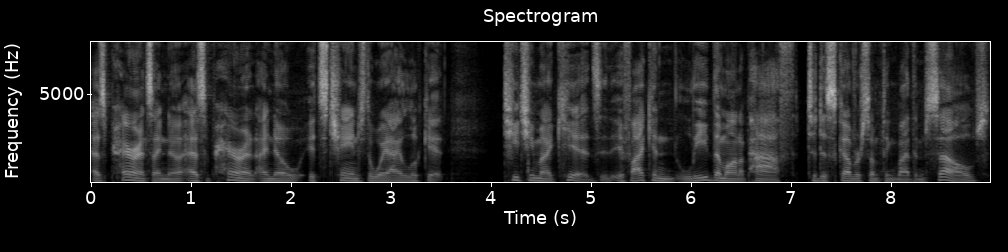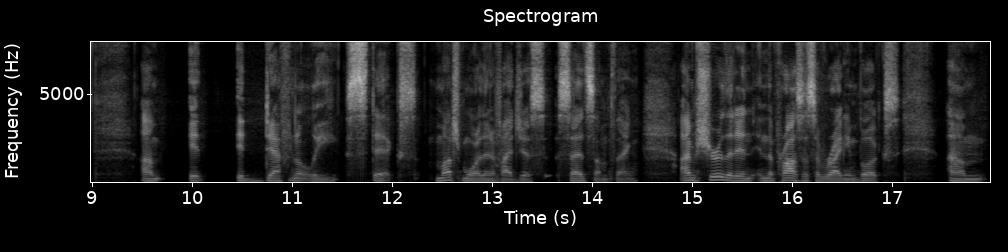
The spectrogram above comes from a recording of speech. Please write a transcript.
As parents, I know, as a parent, I know it's changed the way I look at teaching my kids. If I can lead them on a path to discover something by themselves, um, it definitely sticks much more than if I just said something. I'm sure that in, in the process of writing books, um,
